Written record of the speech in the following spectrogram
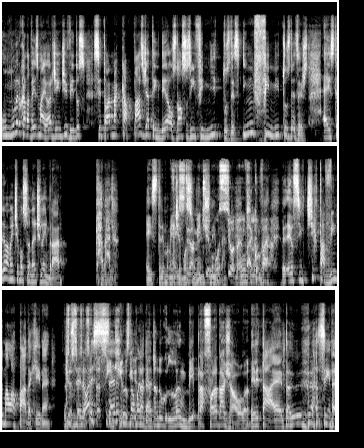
um número cada vez maior de indivíduos se torna capaz de atender aos nossos infinitos, des- infinitos desejos. É extremamente emocionante lembrar. Caralho. É extremamente, É extremamente emocionante. emocionante lembrar. lembrar. Vai- eu senti que tá vindo uma lapada aqui, né? Que os Você- melhores tá cérebros da ele humanidade. Tá tentando lamber pra fora da jaula. Ele tá, é, ele tá assim, né?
